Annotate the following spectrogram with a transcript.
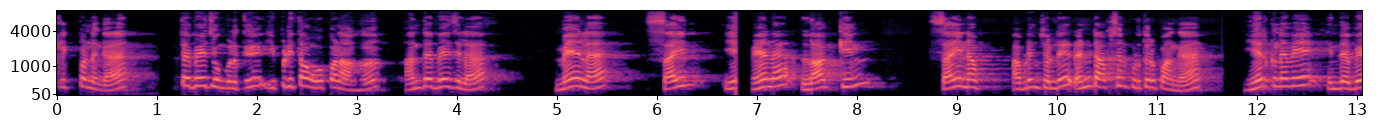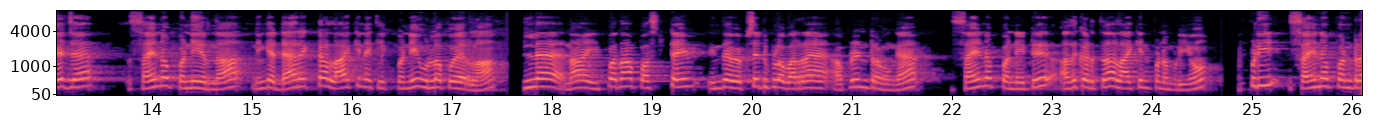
கிளிக் பண்ணுங்கள் இந்த பேஜ் உங்களுக்கு இப்படி தான் ஓப்பன் ஆகும். அந்த பேஜில் மேலே சைன் மேலே லாக்இன் சைன் அப் அப்படின்னு சொல்லி ரெண்டு ஆப்ஷன் கொடுத்துருப்பாங்க. ஏற்கனவே இந்த பேஜை சைன் அப் பண்ணியிருந்தா நீங்கள் டைரெக்டாக லாக்இனை கிளிக் பண்ணி உள்ளே போயிடலாம் இல்லை நான் இப்போ தான் ஃபஸ்ட் டைம் இந்த வெப்சைட்டுக்குள்ளே வர்றேன் அப்படின்றவங்க சைன் அப் பண்ணிவிட்டு அதுக்கடுத்து தான் லாக்இன் பண்ண முடியும். எப்படி சைன் அப் பண்ணுற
